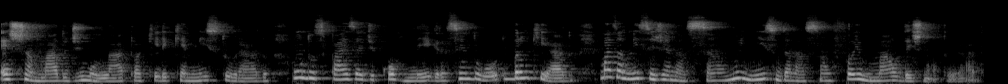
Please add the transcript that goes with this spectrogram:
É chamado de mulato aquele que é misturado. Um dos pais é de cor negra, sendo o outro branqueado. Mas a miscigenação, no início da nação, foi o mal desnaturado.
